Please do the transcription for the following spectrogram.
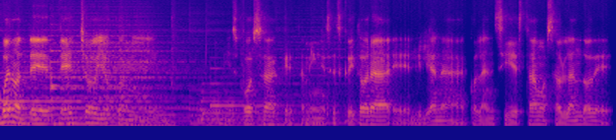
Bueno, de, hecho yo con mi, esposa, que también es escritora, eh, Liliana Colanzi, estábamos hablando de,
